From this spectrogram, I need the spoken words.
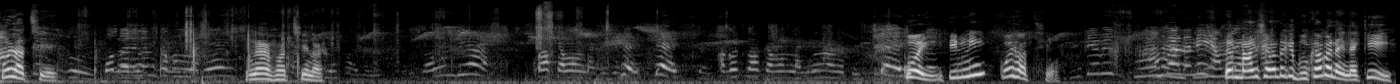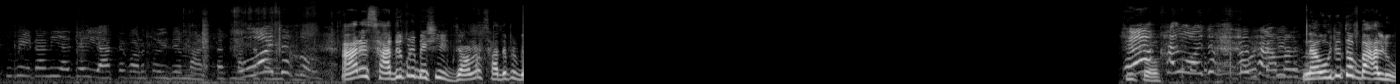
কই হচ্ছে? না হচ্ছে না। কই, তিন্নি? কই হচ্ছে? তোর মানুষ আমাদেরকে বোকা বানায় নাকি? আরে ছাদের উপরে বেশি যাও না ছাদের উপরে কি না ওইটা তো বালু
